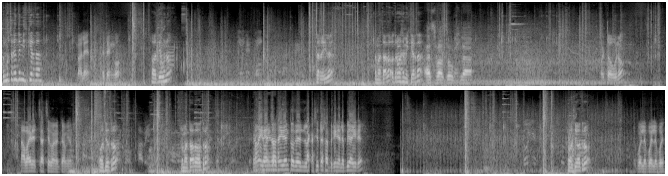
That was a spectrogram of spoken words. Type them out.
Hay mucha gente a mi izquierda. Vale, te tengo. ¿Ha batido uno? Terrible. ¿Lo he matado? ¿Otro más a mi izquierda? Muerto uno. Ah, va a ir el chache con el camión. ¿Ha batido otro? ¿Lo he matado otro? Están ahí dentro, están ahí dentro de la casita esa pequeña. Le voy a ir, eh. ¿Ha batido otro? Le voy, le voy, le voy.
